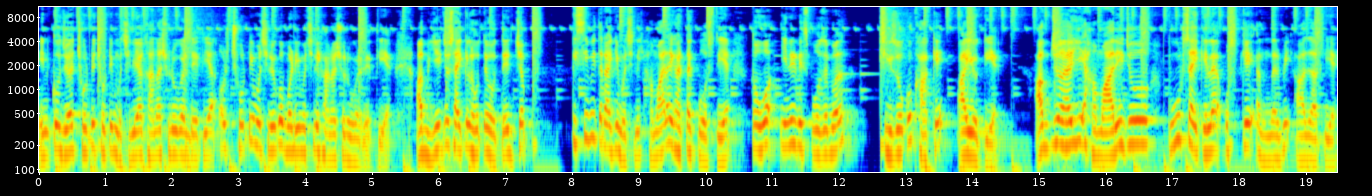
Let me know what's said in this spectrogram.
इनको जो है छोटी छोटी मछलियाँ खाना शुरू कर देती है, और छोटी मछलियों को बड़ी मछली खाना शुरू कर देती है। अब ये जो साइकिल होते होते जब किसी भी तरह की मछली हमारे घर तक पहुँचती है तो वो इन डिस्पोजेबल चीज़ों को खा के आई होती है। अब जो है ये हमारी जो फ़ूड साइकिल है, उसके अंदर भी आ जाती है।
